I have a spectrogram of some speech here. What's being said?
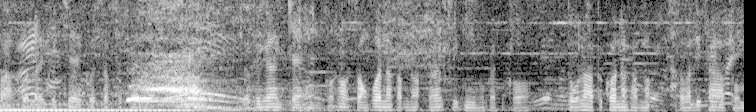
ฝากกดไลค์กดแชร์กด subscribe เพื่อเป็นกำลังใจให้พวกเราสองคนนะครับเนาะแล้วคลิปนี้ผมก็จะขอตัวลาไปก่อนนะครับเนาะสวัสดีครับผม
